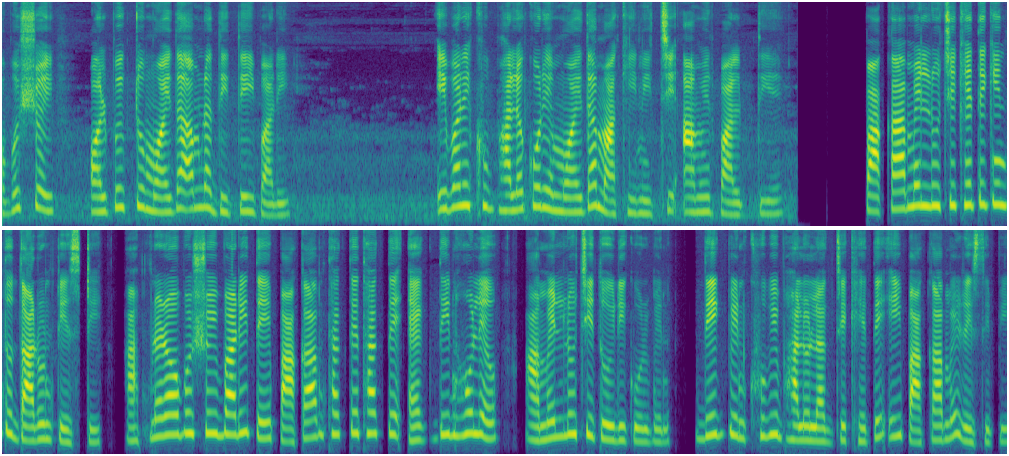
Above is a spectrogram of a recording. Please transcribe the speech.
অবশ্যই অল্প একটু ময়দা আমরা দিতেই পারি। এবারে খুব ভালো করে ময়দা মাখিয়ে নিচ্ছি আমের পাল্প দিয়ে। পাকা আমের লুচি খেতে কিন্তু দারুণ টেস্টি। আপনারা অবশ্যই বাড়িতে পাকা আম থাকতে থাকতে একদিন হলেও আমের লুচি তৈরি করবেন। দেখবেন খুবই ভালো লাগছে খেতে এই পাকা আমের রেসিপি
